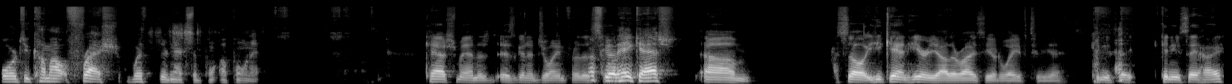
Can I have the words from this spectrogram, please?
or to come out fresh with their next op- opponent? Cashman is, is going to join for this. That's good. Hey, Cash. Um, so he can't hear you, otherwise he would wave to you. Can you say? can you say hi?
